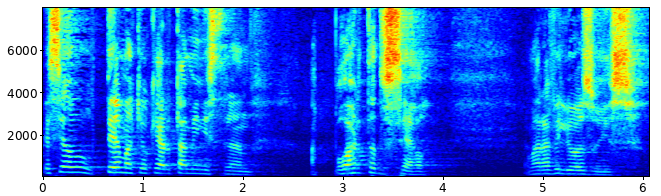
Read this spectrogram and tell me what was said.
Esse é o tema que eu quero estar ministrando. A porta do céu. É maravilhoso isso.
